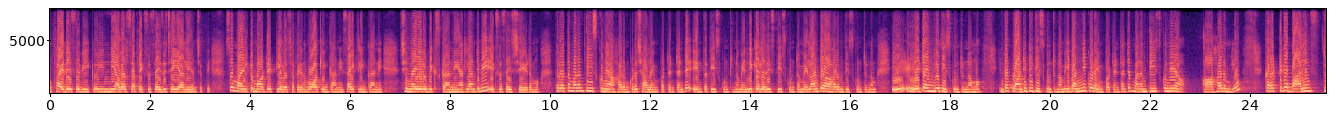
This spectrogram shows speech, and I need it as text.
ఫైవ్ డేస్ వీక్ ఇన్ని అవర్స్ ఆఫ్ ఎక్సర్సైజ్ చేయాలి అని చెప్పి. So mild to moderate levels of walking కానీ సైక్లింగ్ కానీ చిన్న ఏరోబిక్స్ కానీ అట్లాంటివి ఎక్సర్సైజ్ చేయడము. తర్వాత మనం తీసుకునే ఆహారం కూడా చాలా ఇంపార్టెంట్ అంటే ఎంత తీసుకుంటున్నాం ఎన్ని కెలరీస్ తీసుకుంటాం ఎలాంటి ఆహారం తీసుకుంటున్నాం ఏ ఏ టైంలో తీసుకుంటున్నాము ఎంత క్వాంటిటీ తీసుకుంటున్నాం ఇవన్నీ కూడా ఇంపార్టెంట్ అంటే మనం తీసుకునే ఆహారంలో కరెక్ట్గా బ్యాలెన్స్డ్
